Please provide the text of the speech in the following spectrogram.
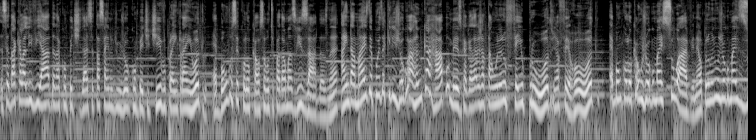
Você dá aquela aliviada na competitividade, você tá saindo de um jogo competitivo para entrar em outro, é bom você colocar o Sabotur para dar umas risadas, né? Ainda mais depois daquele jogo arranca rabo mesmo, que a galera já tá olhando feio pro outro, já ferrou o outro. É bom colocar um jogo mais suave, né? Ou pelo menos um jogo mais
